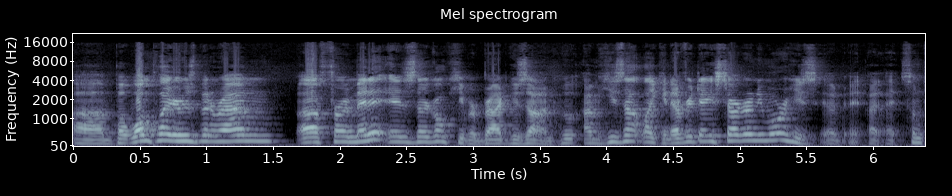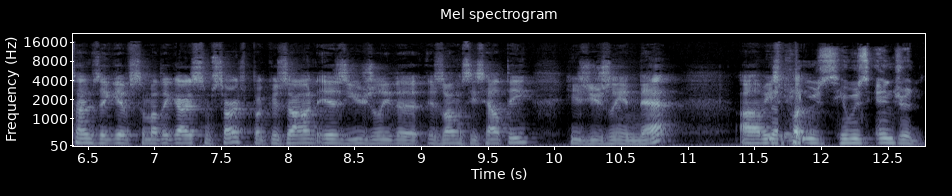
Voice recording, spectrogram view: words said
Um, but one player who's been around uh, for a minute is their goalkeeper, Brad Guzan. Who um, he's not like an everyday starter anymore. He's uh, uh, sometimes they give some other guys some starts, but Guzan is usually the as long as he's healthy, he's usually in net. Um, he's he was he was injured.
